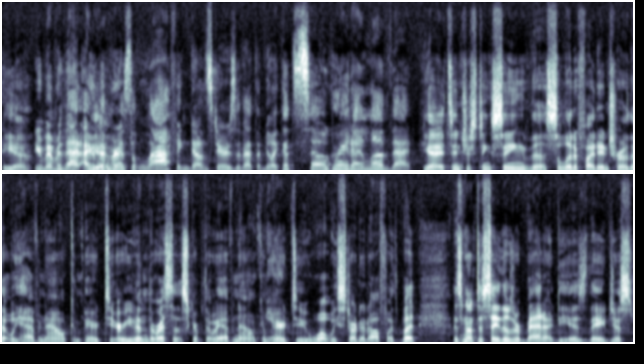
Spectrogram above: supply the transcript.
Yeah. You remember that? I Yeah. remember us laughing downstairs about that. Be like, "That's so great! I love that." Yeah, it's interesting seeing the solidified intro that we have now compared to, or even the rest of the script that we have now compared to what we started off with. But it's not to say those are bad ideas. They just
